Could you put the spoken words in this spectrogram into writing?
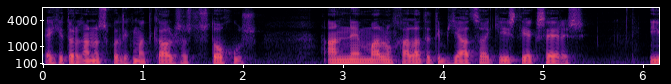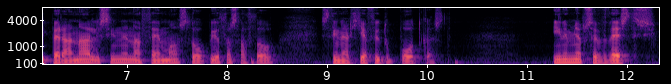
έχετε οργανώσει υποδειγματικά όλους σας τους στόχους; Αν ναι, μάλλον χαλάτε την πιάτσα και είστε η εξαίρεση. Η υπερανάλυση είναι ένα θέμα στο οποίο θα σταθώ στην αρχή αυτή του podcast. Είναι μια ψευδέστηση.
